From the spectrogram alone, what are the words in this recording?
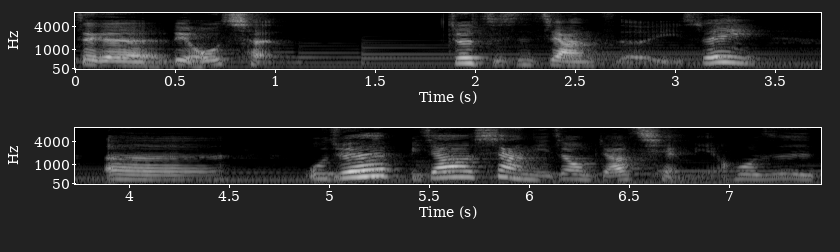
这个流程，就只是这样子而已。所以，呃，我觉得比较像你这种比较浅眠，或者是。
